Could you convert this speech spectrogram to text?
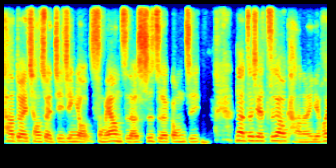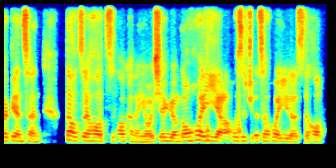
他对桥水基金有什么样子的实质的攻击。那这些资料卡呢，也会变成到最后之后，可能有一些员工会议啊，或是决策会议的时候，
